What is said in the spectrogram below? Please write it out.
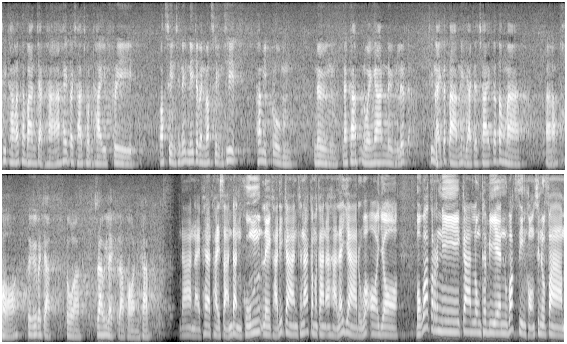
ที่ทางรัฐบาลจัดหาให้ประชาชนไทยฟรี วัคซีนชนิดนี้จะเป็นวัคซีนที่ถ้ามีกลุ่มหนึ่งนะครับหน่วยงานหนึ่งหรือที่ไหนก็ตามเนี่ยอยากจะใช้ก็ต้องมาอขอซื้อไปจาก ตัวราวิทยาลัยจุฬาภรณ์ครับ ด้านนายแพทย์ไพศาลดันคุ้ม เลขาธิการคณะกรรมการอาหารและยาหรือว่าออยบอกว่ากรณีการลงทะเบียนวัคซีนของซิโนฟาร์ม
